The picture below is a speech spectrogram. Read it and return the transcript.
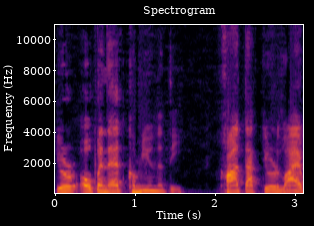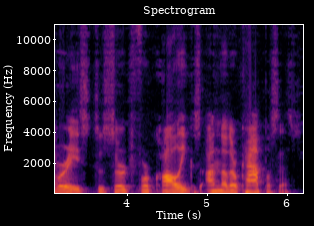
your open ed community. Contact your libraries to search for colleagues on other campuses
